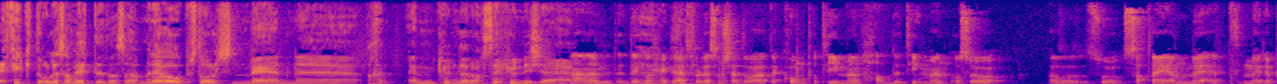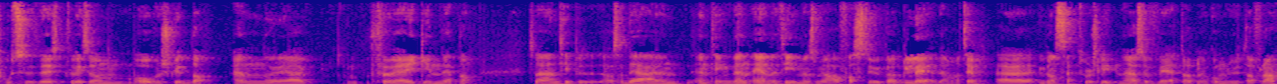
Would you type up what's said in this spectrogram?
jeg fikk dårlig samvittighet, altså. Men jeg var oppståelsen med en, eh, en kunde, da, så jeg kunne ikke Nei, nei, men det- går helt greit. For det som skjedde, var at jeg kom på timen, hadde timen, og så, altså, så satt jeg igjen med et mer positivt liksom, overskudd da, enn jeg, før jeg gikk inn dit. da. Så det er en type, altså det er en, en ting, Den ene timen som jeg har fast i uka, gleder jeg meg til. Eh, uansett hvor sliten jeg er, så vet jeg at når jeg kommer ut derfra,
